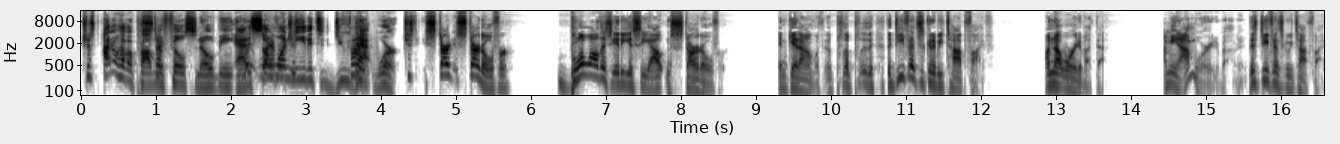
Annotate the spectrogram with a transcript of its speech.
just I don't have a problem Start- with Phil Snow being added. Wh- whatever, Someone just- needed to do fine. that work. just start start over, blow all this idiocy out and start over, and get on with it. The, the, the defense is going to be top five. I'm not worried about that. I mean, I'm worried about it. This defense is going to be top five.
